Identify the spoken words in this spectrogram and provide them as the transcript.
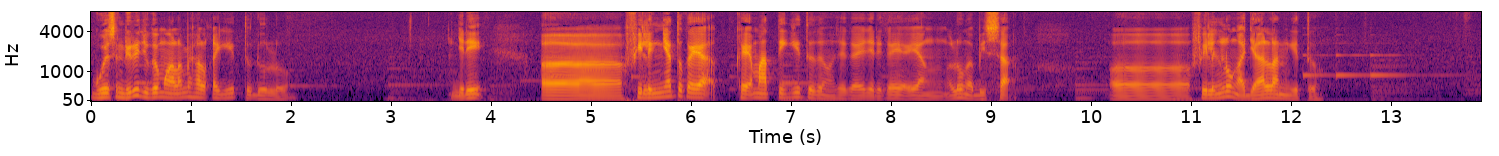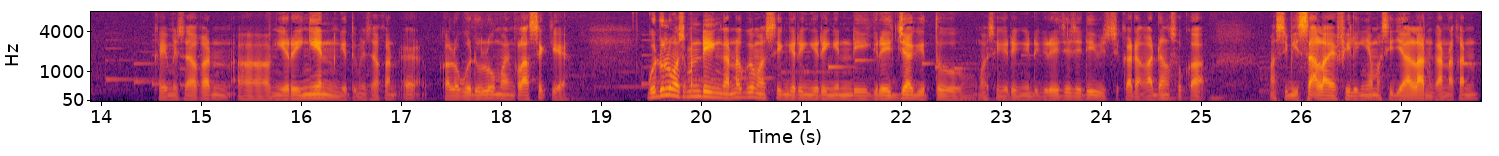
gue sendiri juga mengalami hal kayak gitu dulu. Jadi uh, feelingnya tuh kayak kayak mati gitu tuh maksudnya. Kayak jadi kayak yang lu nggak bisa uh, feeling lu nggak jalan gitu. Kayak misalkan uh, ngiringin gitu. Misalkan eh kalau gue dulu main klasik ya. Gue dulu masih mending karena gue masih ngiring-ngiringin di gereja gitu. Masih ngiringin di gereja. Jadi kadang-kadang suka masih bisa lah ya feelingnya masih jalan. Karena kan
